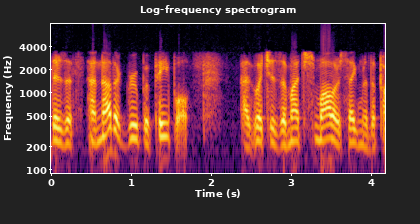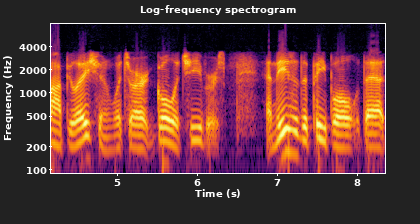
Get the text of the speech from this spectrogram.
there's a, another group of people, uh, which is a much smaller segment of the population, which are goal achievers. And these are the people that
